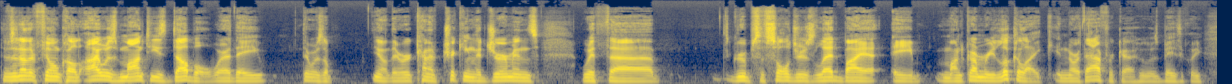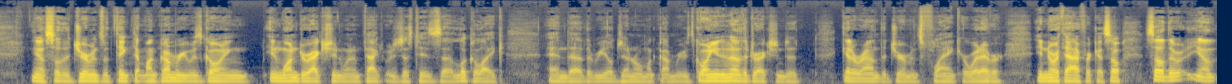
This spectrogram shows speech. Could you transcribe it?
there was another film called I Was Monty's Double where they there was a you know they were kind of tricking the Germans with uh, groups of soldiers led by a, a, Montgomery lookalike in North Africa, who was basically, you know, so the Germans would think that Montgomery was going in one direction when in fact it was just his uh, lookalike, and uh, the real General Montgomery was going in another direction to get around the Germans' flank or whatever in North Africa. So, so there, you know,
